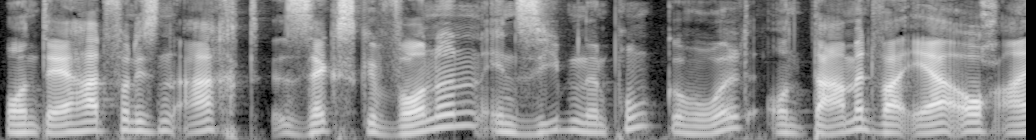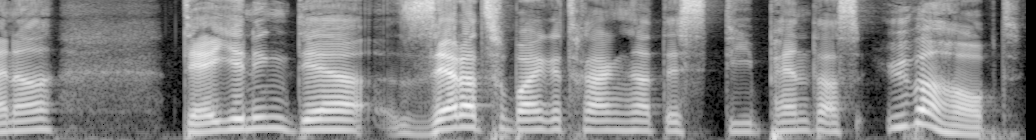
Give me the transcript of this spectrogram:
Und der hat von diesen acht sechs gewonnen, in sieben einen Punkt geholt. Und damit war er auch einer derjenigen, der sehr dazu beigetragen hat, dass die Panthers überhaupt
